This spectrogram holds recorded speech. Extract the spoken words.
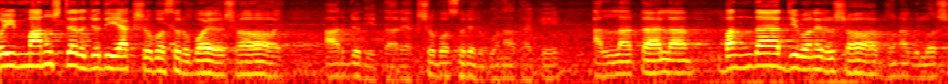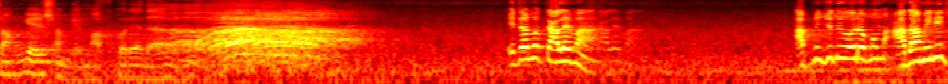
ওই মানুষটার যদি একশো বছর বয়স হয়, আর যদি তার একশো বছরের গোনা থাকে, আল্লাহ তালা বান্দার জীবনের সব গুণাগুলো সঙ্গে সঙ্গে মাফ করে দেয়। এটা হলো কালেমা। আপনি যদি ওরকম আধা মিনিট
